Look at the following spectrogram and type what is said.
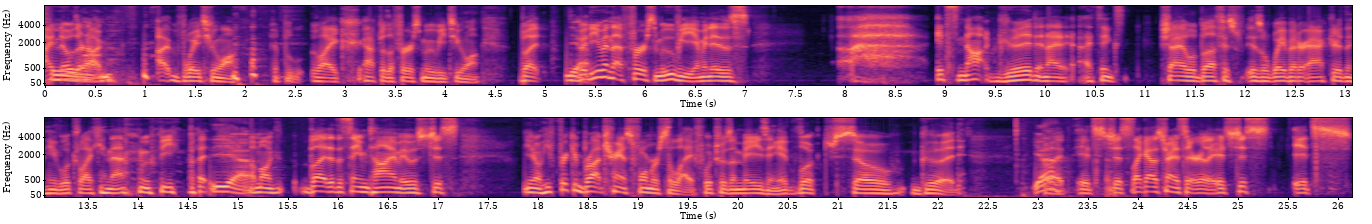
I Too know they're long. not I, way too long. like after the first movie, too long. But Yeah. but even that first movie, I mean, it was uh, it's not good, and I I think Shia LaBeouf is, is a way better actor than he looked like in that movie. But Yeah. among but at the same time, it was just you know he freaking brought Transformers to life, which was amazing. It looked so good Yeah, but it's just like I was trying to say earlier. It's just it's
